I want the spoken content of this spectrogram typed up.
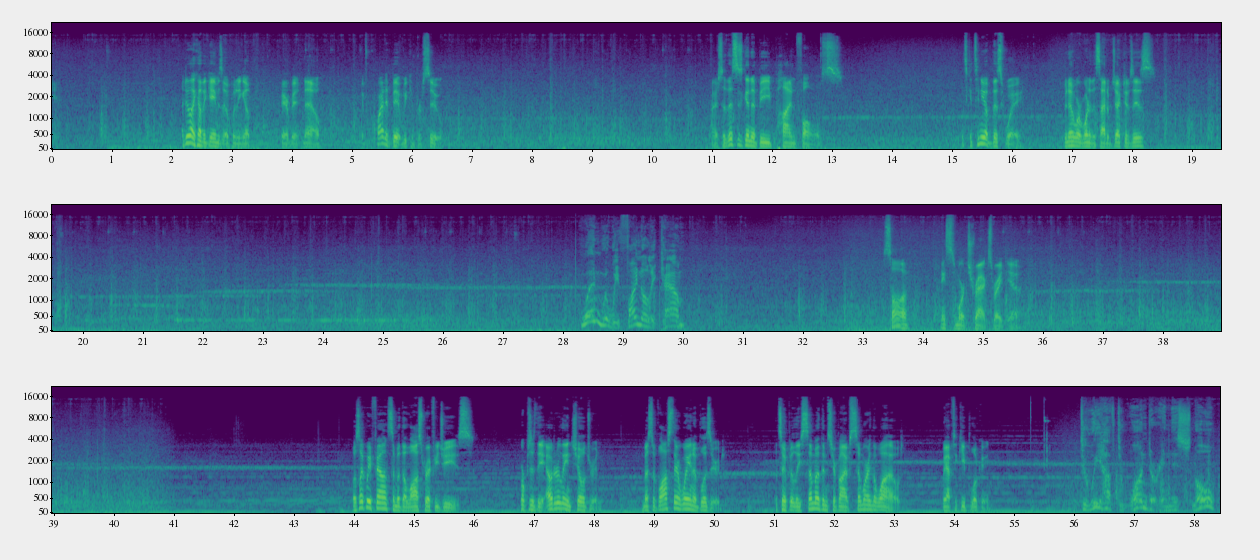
I do like how the game is opening up a fair bit now. We have quite a bit we can pursue. Alright, so this is going to be Pine Falls. Let's continue up this way. We know where one of the side objectives is. When will we finally camp? Saw, I think some more tracks, right? Yeah. Looks like we found some of the lost refugees. Corpses of the elderly and children. Must have lost their way in a blizzard. Let's hope at least some of them survive somewhere in the wild. We have to keep looking. Do we have to wander in this snow?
